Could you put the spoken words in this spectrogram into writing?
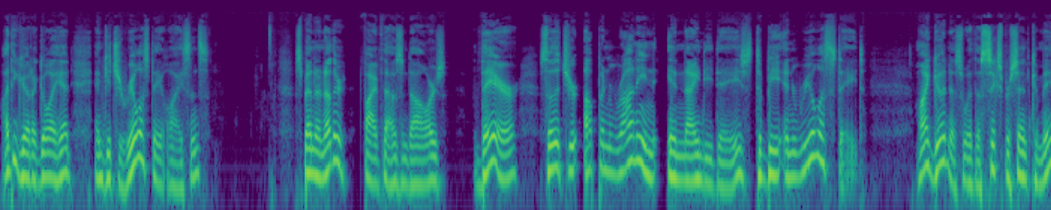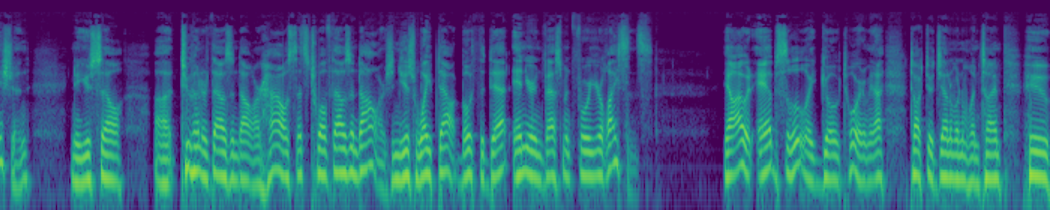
I think you got to go ahead and get your real estate license, spend another $5,000 there so that you're up and running in 90 days to be in real estate. My goodness, with a 6% commission, you know, you sell a $200,000 house, that's $12,000 and you just wiped out both the debt and your investment for your license. Yeah, I would absolutely go toward. I mean, I talked to a gentleman one time who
